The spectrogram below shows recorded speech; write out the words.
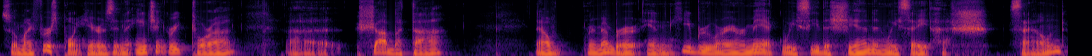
So, my first point here is in the ancient Greek Torah, uh, Shabbatah. Now, remember, in Hebrew or Aramaic, we see the shin and we say a sh sound.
